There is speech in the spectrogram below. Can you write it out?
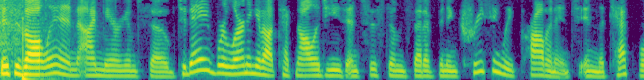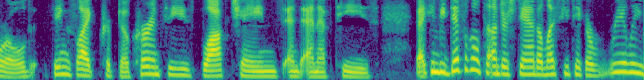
This is All In. I'm Miriam Sobe. Today, we're learning about technologies and systems that have been increasingly prominent in the tech world, things like cryptocurrencies, blockchains, and NFTs that can be difficult to understand unless you take a really,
